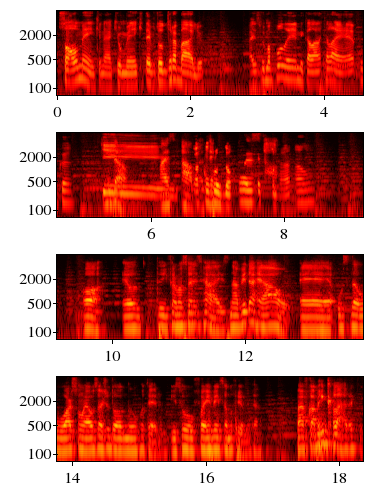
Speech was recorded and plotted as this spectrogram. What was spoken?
só o Mank, né, que o Mank teve todo o trabalho. Mas foi uma polêmica lá naquela época que Então, mas conclusões calma. não. Ó, eu informações reais. Na vida real, é, o, o Orson Welles ajudou no roteiro. Isso foi invenção do filme, tá? Vai ficar bem claro aqui.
